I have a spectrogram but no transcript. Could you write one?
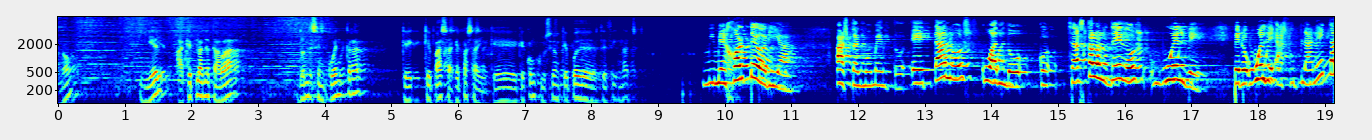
o no. ¿Y él a qué planeta va? ¿Dónde se encuentra? ¿Qué, qué pasa? ¿Qué pasa ahí? ¿Qué, ¿Qué conclusión? ¿Qué puedes decir, Nacho? Mi mejor teoría hasta el momento. Eh, Thanos, cuando chasca los dedos, vuelve. Pero vuelve a su planeta,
